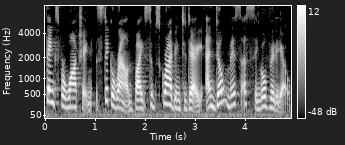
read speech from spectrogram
Thanks for watching. Stick around by subscribing today and don't miss a single video.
